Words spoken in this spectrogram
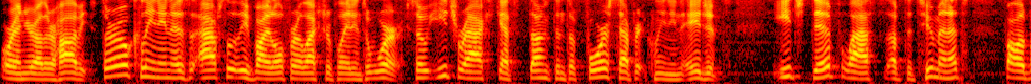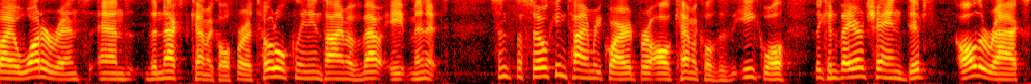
or in your other hobbies. Thorough cleaning is absolutely vital for electroplating to work, so each rack gets dunked into four separate cleaning agents. Each dip lasts up to two minutes, followed by a water rinse and the next chemical for a total cleaning time of about eight minutes. Since the soaking time required for all chemicals is equal, the conveyor chain dips all the racks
